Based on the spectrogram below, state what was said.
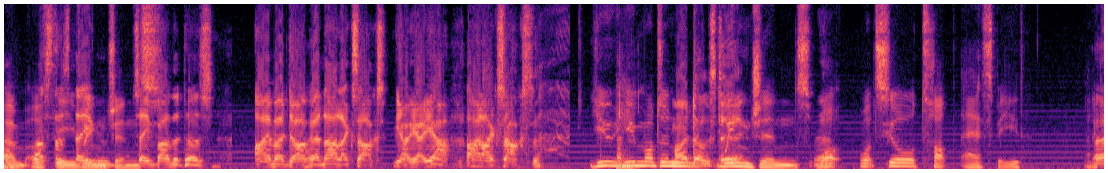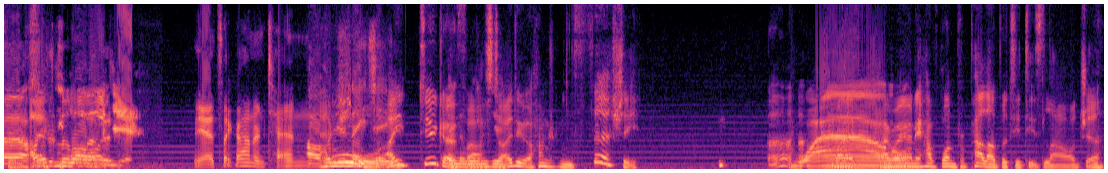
now. um, That's the, the same, same band that does. I'm a dog and I like socks. Yeah, yeah, yeah. I like socks. You you modern My dogs do. Wingens. Yeah. What what's your top airspeed? Out of Uh, curiosity. 111. Yeah. Yeah, it's like 110. Oh, 118. Ooh, I do go faster. I do 130. Ah. I, Wow. I only have one propeller, but it is larger.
